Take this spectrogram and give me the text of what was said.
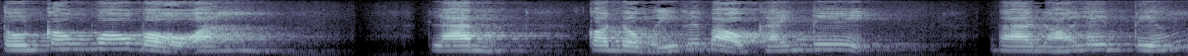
tốn công vô bổ à? Lan, con đồng ý với Bảo Khánh đi. Bà nói lên tiếng.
